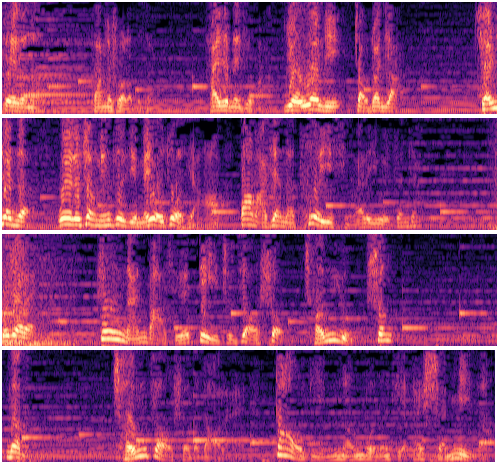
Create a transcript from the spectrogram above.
这个呢，咱们说了不算。还是那句话，有问题找专家。前阵子为了证明自己没有作假，巴马县呢特意请来了一位专家，就这位，中南大学地质教授程永生。那么，程教授的到来到底能不能解开神秘的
